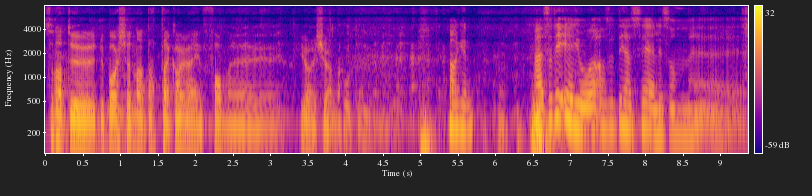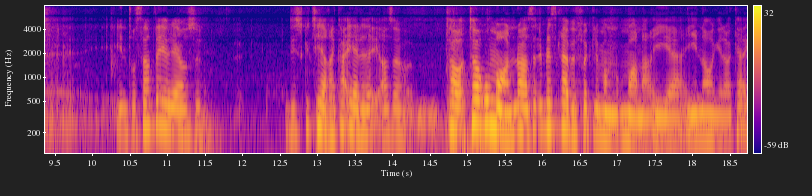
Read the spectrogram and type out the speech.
Sånn at du, du, bare skjønner at dette kan jeg faen meg gjøre sjøl. Okay. Margen? Mm. Altså, det er jo altså, Det som er litt sånn eh, interessant, er jo det å diskutere hva er det altså, Ta, ta romanen, da. Altså, det ble skrevet fryktelig mange romaner i, i Norge. da.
